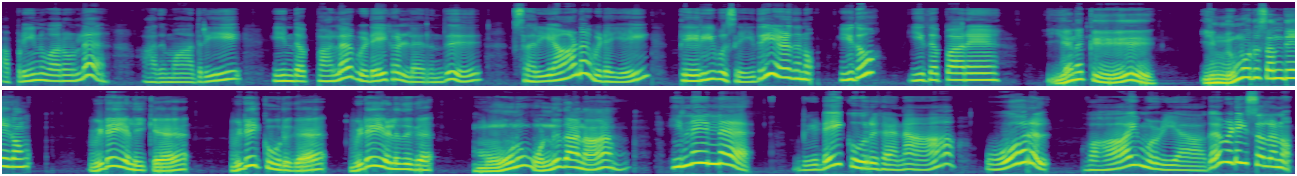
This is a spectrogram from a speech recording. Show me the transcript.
அப்படின்னு வரும்ல? அது மாதிரி இந்த பல விடைகள்ல இருந்து சரியான விடையை தெரிவு செய்து எழுதணும். இதோ இதை பாரு. எனக்கு இன்னும் ஒரு சந்தேகம். விடையளிக்க விடை கூறுக விடை எழுதுக மூணும் ஒண்ணுதானா? இல்லை இல்லை. விடை கூறுகனா ஓரல் வாய்மொழியாக விடை சொல்லணும்.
